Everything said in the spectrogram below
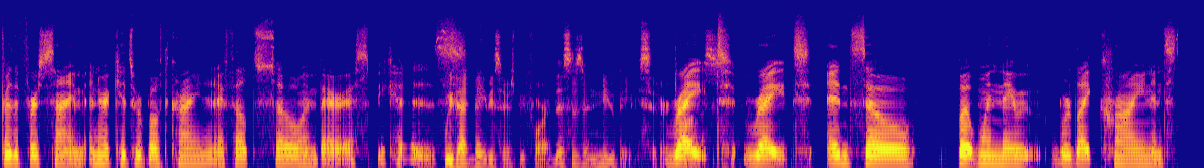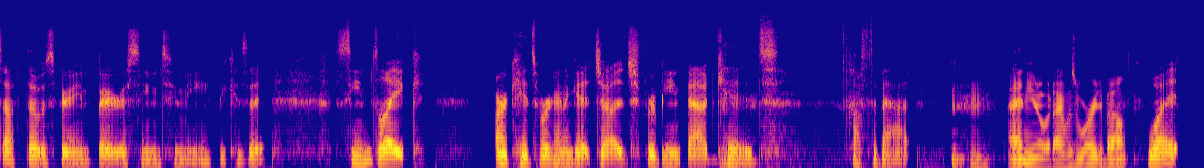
for the first time and her kids were both crying and I felt so embarrassed because We've had babysitters before. This is a new babysitter. Right, right. And so but when they were like crying and stuff, that was very embarrassing to me because it seemed like our kids were going to get judged for being bad Mm-hmm. kids off the bat. hmm And you know what I was worried about? What?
